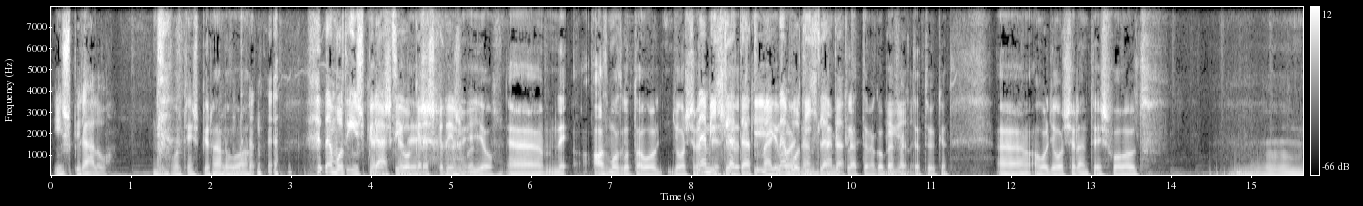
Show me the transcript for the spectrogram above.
inspiráló. Nem volt inspiráló a Nem volt inspiráció a kereskedésben. Jó. Az mozgott, ahol gyors Nem ihletett jött meg, nem volt nem, ihletett. Nem ihlette meg a Igen. befektetőket. Uh, ahol gyors jelentés volt, mm,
